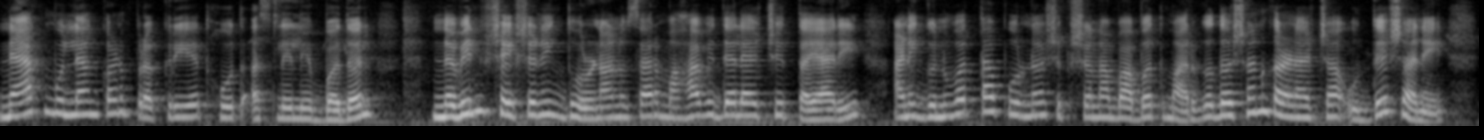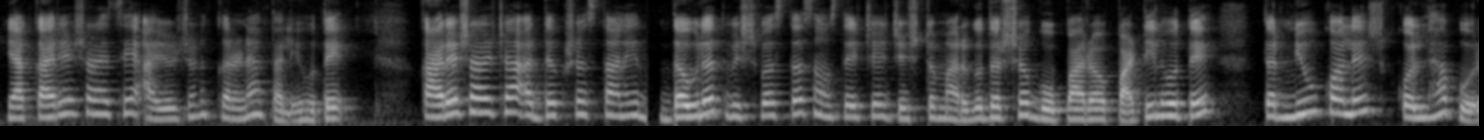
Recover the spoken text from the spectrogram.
नॅक मूल्यांकन प्रक्रियेत होत असलेले बदल नवीन शैक्षणिक धोरणानुसार महाविद्यालयाची तयारी आणि गुणवत्तापूर्ण शिक्षणाबाबत मार्गदर्शन करण्याच्या उद्देशाने या कार्यशाळेचे आयोजन करण्यात आले होते. कार्यशाळेच्या अध्यक्षस्थानी दौलत विश्वस्त संस्थेचे ज्येष्ठ मार्गदर्शक गोपाळराव पाटील होते. तर न्यू कॉलेज कोल्हापूर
